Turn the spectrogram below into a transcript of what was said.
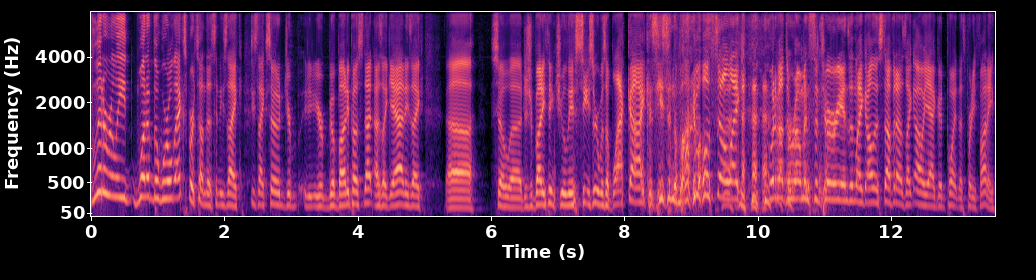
literally one of the world experts on this. And he's like, he's like, so your, your buddy posted that? I was like, yeah. And he's like, uh, so uh, does your buddy think Julius Caesar was a black guy because he's in the Bible? So like, what about the Roman centurions and like all this stuff? And I was like, oh yeah, good point. That's pretty funny.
